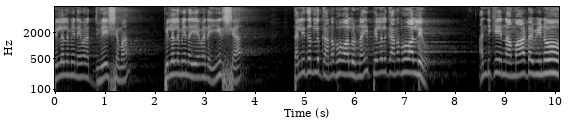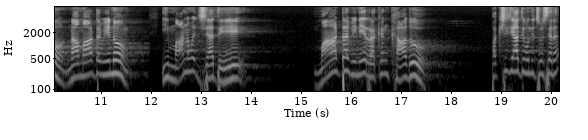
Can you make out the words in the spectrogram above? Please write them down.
పిల్లల మీద ఏమైనా ద్వేషమా? పిల్లల మీద ఏమైనా ఈర్ష్య? తల్లిదండ్రులకు అనుభవాలు ఉన్నాయి పిల్లలకు అనుభవాలు లేవు. అందుకే నా మాట విను నా మాట విను. ఈ మానవ జాతి మాట వినే రకం కాదు. పక్షి జాతి ఉంది చూసారా?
